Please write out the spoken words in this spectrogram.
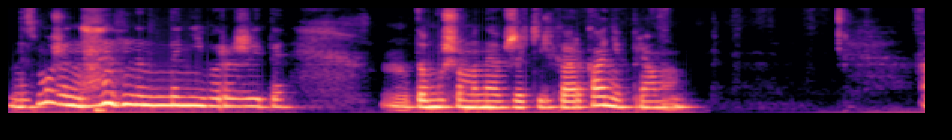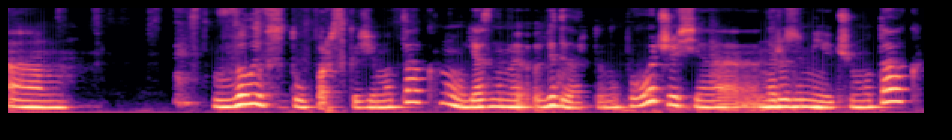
не зможу на, ній ворожити, тому що мене вже кілька арканів прямо ем, ввели в ступор, скажімо так. Ну, я з ними відверто не погоджуюсь, я не розумію, чому так.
